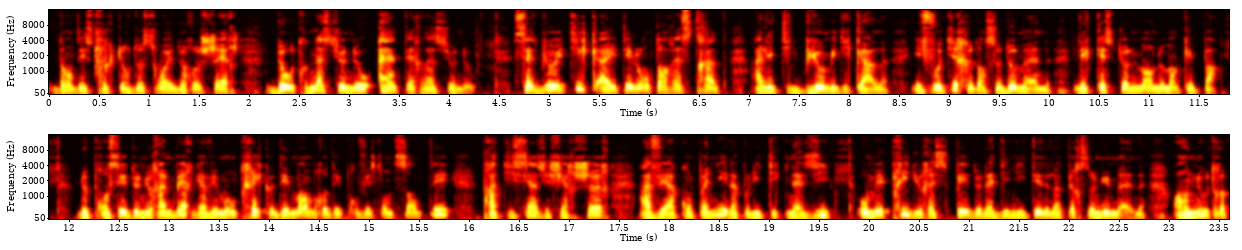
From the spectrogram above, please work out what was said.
dans des structures de soins et de recherche, d'autres nationaux, internationaux. Cette bioéthique a été longtemps restreinte à l'éthique biomédicale. Il faut dire que dans ce domaine, les questionnements ne manquaient pas. Le procès de Nuremberg avait montré que des membres des professions de santé, praticiens et chercheurs, avaient accompagné la politique nazie au mépris du respect de la dignité de la personne humaine. En outre,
